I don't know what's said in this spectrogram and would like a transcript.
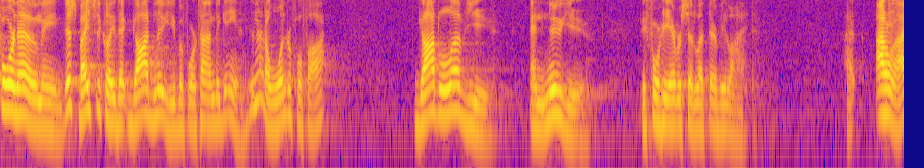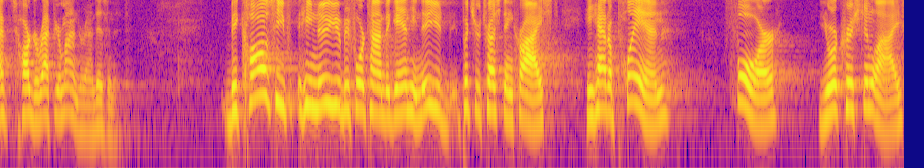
foreknow mean? Just basically that God knew you before time began. Isn't that a wonderful thought? God loved you and knew you before he ever said, Let there be light. I, I don't know. It's hard to wrap your mind around, isn't it? Because he, he knew you before time began, he knew you'd put your trust in Christ, he had a plan for your Christian life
